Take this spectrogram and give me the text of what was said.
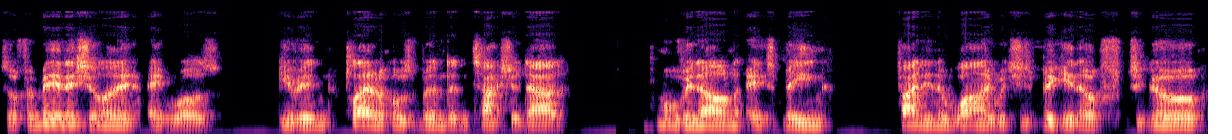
So for me, initially, it was giving Claire a husband and Tash a dad. Moving on, it's been finding a why which is big enough to go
